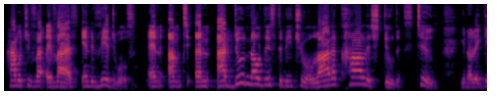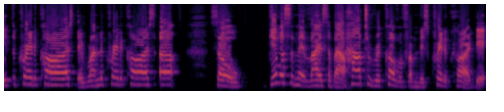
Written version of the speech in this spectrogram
How would you advise individuals? And um, t- and I do know this to be true. A lot of college students too. You know, they get the credit cards, they run the credit cards up. So, give us some advice about how to recover from this credit card debt.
